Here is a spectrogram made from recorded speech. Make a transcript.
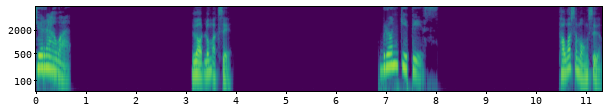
Jerawat. หลอดลมอักเสบ Bronkitis. ภาวะสมองเสื่อม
